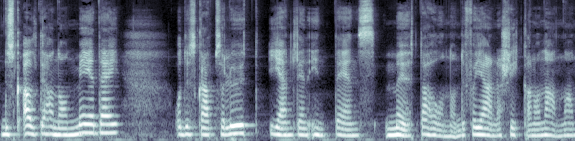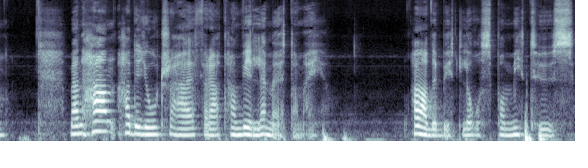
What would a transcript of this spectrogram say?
Du ska alltid ha någon med dig och du ska absolut egentligen inte ens möta honom, du får gärna skicka någon annan. Men han hade gjort så här för att han ville möta mig. Han hade bytt lås på mitt hus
